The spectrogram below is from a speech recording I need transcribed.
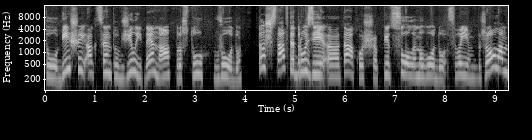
то більший акцент у бджіл йде на просту воду. Тож ставте, друзі, е, також підсолену воду своїм бджолам.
